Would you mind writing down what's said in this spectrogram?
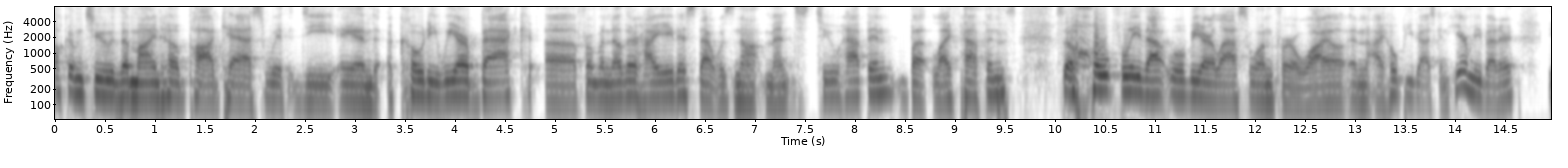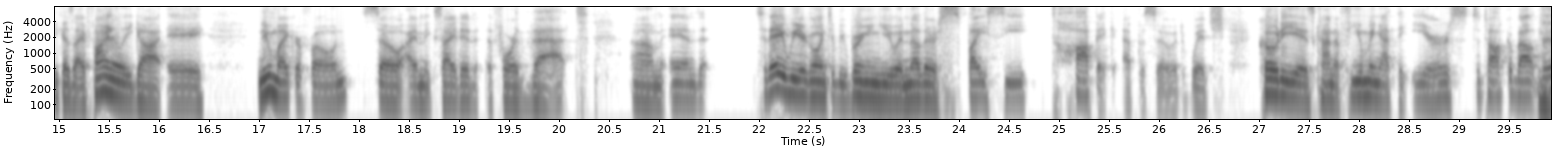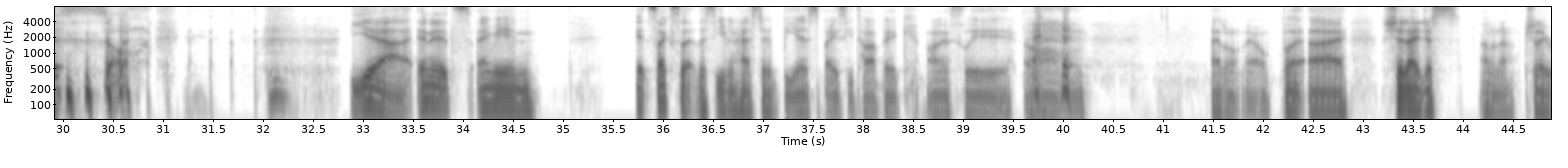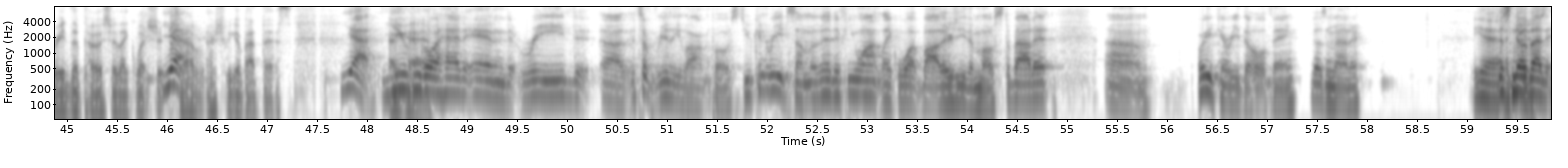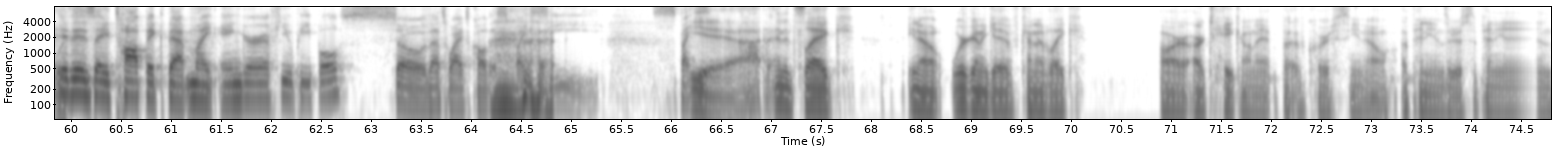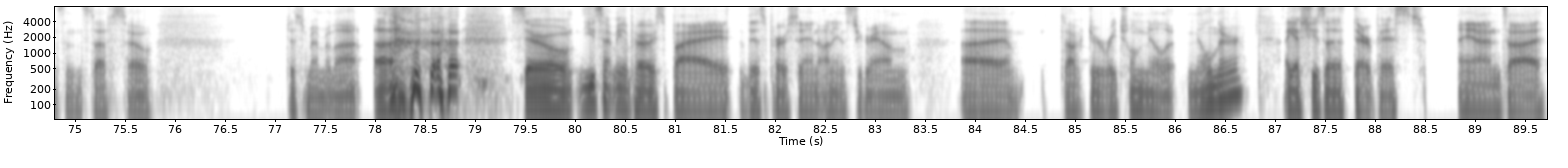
welcome to the Mind Hub podcast with Dee and Cody. We are back uh, from another hiatus that was not meant to happen, but life happens. so hopefully that will be our last one for a while. And I hope you guys can hear me better because I finally got a new microphone. So I'm excited for that. Um, and today we are going to be bringing you another spicy topic episode, which Cody is kind of fuming at the ears to talk about this. So, yeah. And it's, I mean, it sucks that this even has to be a spicy topic, honestly. Um, I don't know. But uh, should I just, I don't know, should I read the post or like what should, yeah. how, how should we go about this? Yeah, you okay. can go ahead and read. Uh, it's a really long post. You can read some of it if you want, like what bothers you the most about it. Um, or you can read the whole thing. Doesn't matter. Yeah. Just know that it is a topic that might anger a few people, so that's why it's called a spicy, spicy. Yeah, topic. and it's like, you know, we're gonna give kind of like our our take on it, but of course, you know, opinions are just opinions and stuff. So just remember that. Uh, so you sent me a post by this person on Instagram. Uh, Dr. Rachel Mil- Milner. I guess she's a therapist. And uh,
